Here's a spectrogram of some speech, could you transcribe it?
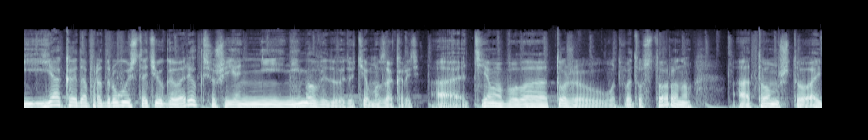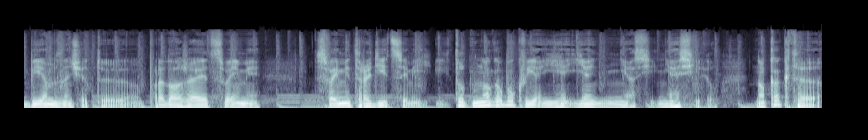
я, когда про другую статью говорил, Ксюша, я не, не имел в виду эту тему закрыть. А тема была тоже вот в эту сторону, о том, что IBM, значит, э, продолжает своими, своими традициями. И тут много букв я, я, я не, оси, не осилил. Но как-то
